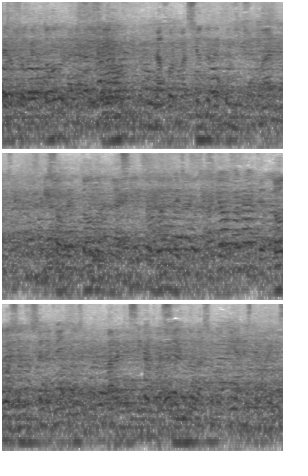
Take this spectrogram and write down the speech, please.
pero sobre todo la difusión, la formación de recursos humanos y sobre todo la siempre buena disposición de todos esos elementos para que siga creciendo la zoología en este país.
